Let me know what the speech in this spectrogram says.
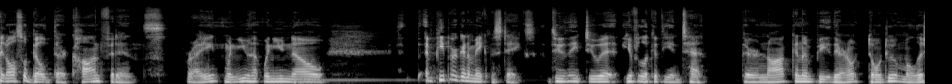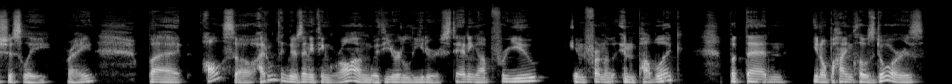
it also built their confidence, right? When you when you know, and people are going to make mistakes. Do they do it? You have to look at the intent. They're not going to be. They don't don't do it maliciously, right? But also, I don't think there's anything wrong with your leader standing up for you in front of in public, but then you know behind closed doors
